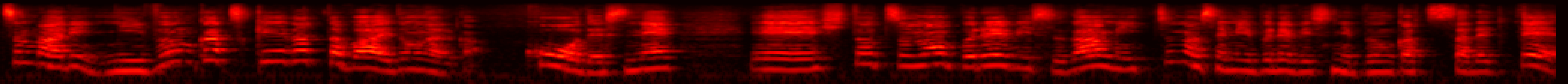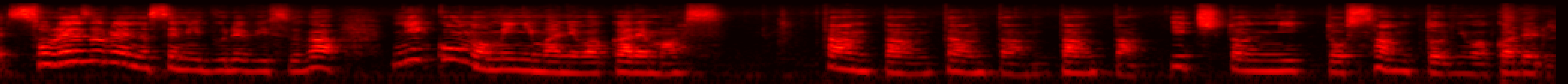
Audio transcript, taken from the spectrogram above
つまり2分割系だった場合どうなるか。こうですね。えー、1つのブレビスが3つのセミブレビスに分割されて、それぞれのセミブレビスが2個のミニマに分かれます。タンタンタンタンタンタン1と2と3とに分かれる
